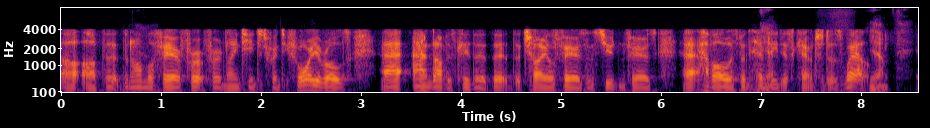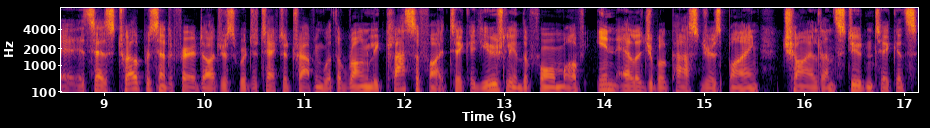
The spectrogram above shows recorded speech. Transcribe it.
uh, of the, the normal fare for, for 19 to 24 year olds, uh, and obviously the, the, the child fares and student fares uh, have always been heavily Yeah. discounted as well. Yeah. It says 12% of fare dodgers were detected travelling with a wrongly classified ticket, usually in the form of ineligible passengers buying child and student tickets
